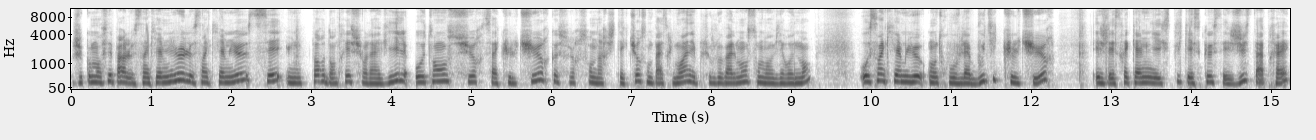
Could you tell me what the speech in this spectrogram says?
je commencer par le cinquième lieu. Le cinquième lieu, c'est une porte d'entrée sur la ville, autant sur sa culture que sur son architecture, son patrimoine et plus globalement son environnement. Au cinquième lieu, on trouve la boutique culture. Et je laisserai Camille expliquer ce que c'est juste après.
